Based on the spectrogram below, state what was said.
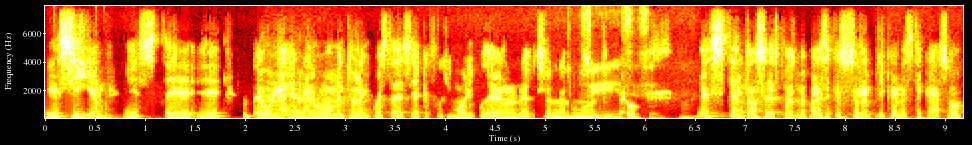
eh, siguen. Este, eh, en algún momento una encuesta decía que Fujimori podía ganar una elección en algún momento. Este, entonces, pues me parece que eso se replica en este caso.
